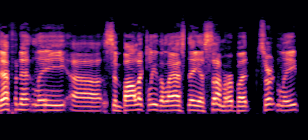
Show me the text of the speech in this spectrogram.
definitely uh, symbolically the last day of summer, but certainly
